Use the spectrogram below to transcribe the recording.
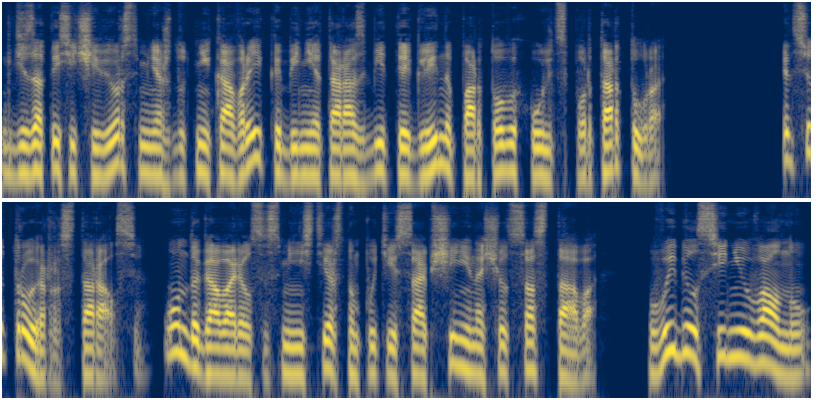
где за тысячи верст меня ждут не ковры и кабинеты, а разбитая глина портовых улиц Порт-Артура. Это все Троер расстарался. Он договаривался с Министерством путей сообщений насчет состава, выбил синюю волну.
